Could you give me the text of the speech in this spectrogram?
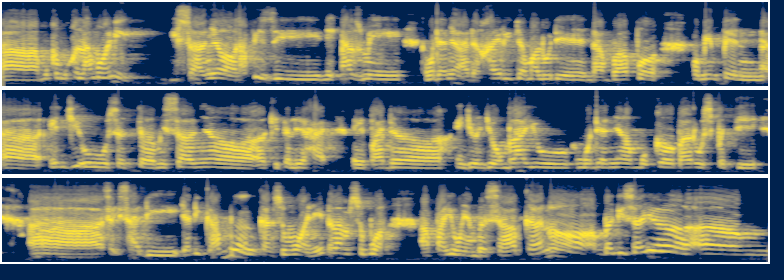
uh, muka-muka lama ini misalnya Hafizi, Nik Nazmi, kemudiannya ada Khairi Jamaluddin dan beberapa pemimpin uh, NGO serta misalnya kita lihat daripada NGO-NGO Melayu, kemudiannya muka baru seperti uh, Syed Sadi. Jadi gabungkan semua ini dalam sebuah uh, payung yang besar kerana bagi saya um,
